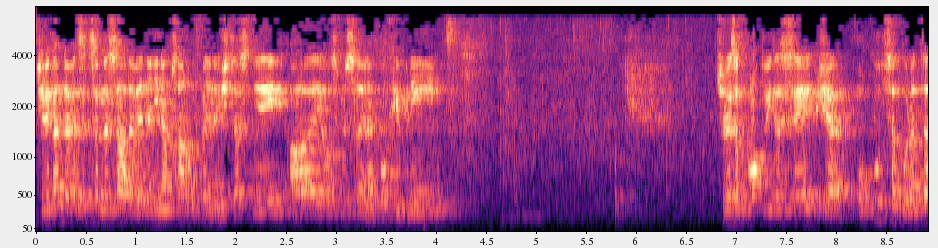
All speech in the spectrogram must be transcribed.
Čili ten 979 není napsán úplně nejšťastněji, ale jeho smysl je nepochybný. Čili zapamatujte si, že pokud se budete,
